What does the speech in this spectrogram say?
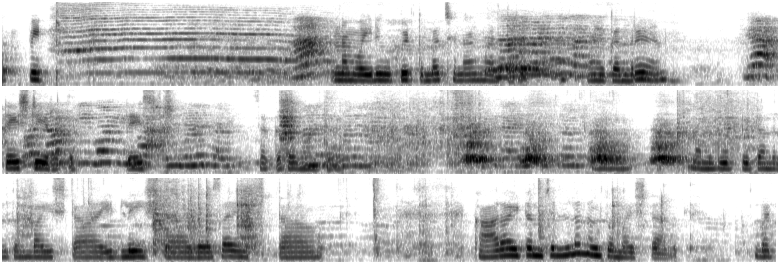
ಉಪ್ಪಿಟ್ಟು. ನಮ್ಮ ವೈನಿ ಉಪ್ಪಿಟ್ಟು ತುಂಬ ಚೆನ್ನಾಗಿ ಮಾಡ್ತಾರೆ. ಯಾಕಂದರೆ ಟೇಸ್ಟಿ ಇರುತ್ತೆ. ಟೇಸ್ಟ್ ಸಖತ್ತಾಗಿ ಮಾಡ್ತಾರೆ. ನಮಗೆ ಉಪ್ಪಿಟ್ಟು ಅಂದರೆ ತುಂಬ ಇಷ್ಟ. ಇಡ್ಲಿ ಇಷ್ಟ, ದೋಸೆ ಇಷ್ಟ. ಖಾರ ಐಟಮ್ಸ್ ಎಲ್ಲ ನಂಗೆ ತುಂಬ ಇಷ್ಟ ಆಗುತ್ತೆ. ಬಟ್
